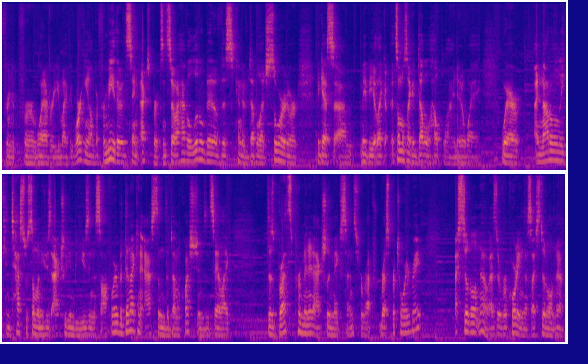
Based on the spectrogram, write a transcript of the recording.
for, for whatever you might be working on. But for me, they're the same experts. And so I have a little bit of this kind of double edged sword, or I guess um, maybe like it's almost like a double helpline in a way, where I not only can test with someone who's actually going to be using the software, but then I can ask them the dumb questions and say, like, does breaths per minute actually make sense for rep- respiratory rate? I still don't know. As of recording this, I still don't know.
